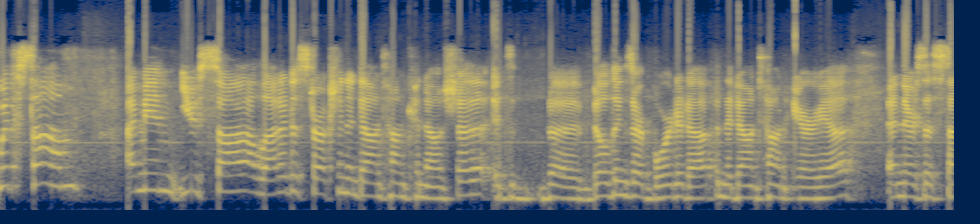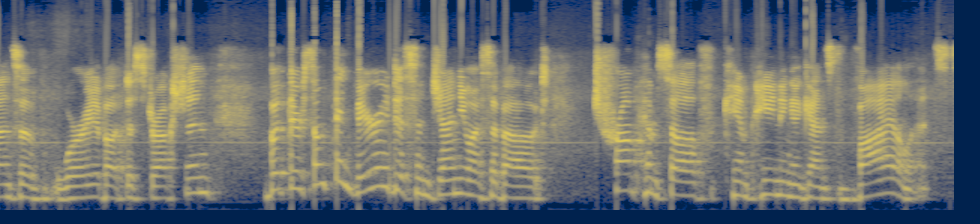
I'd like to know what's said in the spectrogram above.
With some. I mean, you saw a lot of destruction in downtown Kenosha. It's the buildings are boarded up in the downtown area, and there's a sense of worry about destruction. But there's something very disingenuous about Trump himself campaigning against violence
